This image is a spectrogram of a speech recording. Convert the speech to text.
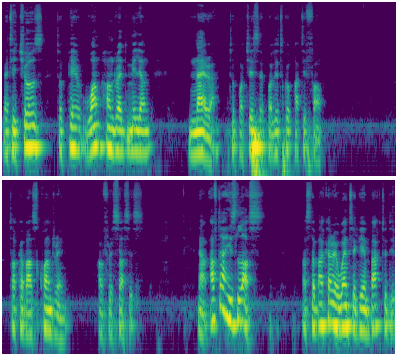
But he chose to pay 100 million naira to purchase a political party form. Talk about squandering of resources. Now, after his loss, Pastor Bakare went again back to the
